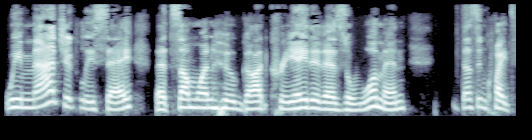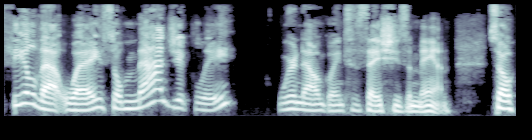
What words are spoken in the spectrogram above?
We magically say that someone who God created as a woman doesn't quite feel that way. So magically, we're now going to say she's a man. So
